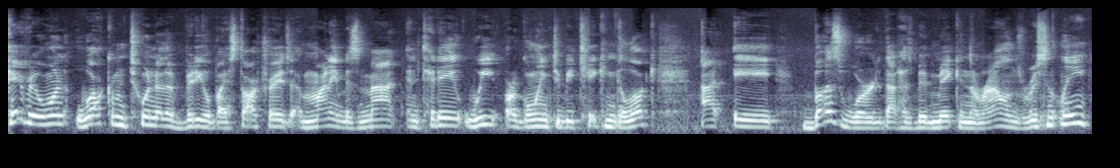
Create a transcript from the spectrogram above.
Hey everyone, welcome to another video by Stocktrades. My name is Matt and today we are going to be taking a look at a buzzword that has been making the rounds recently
